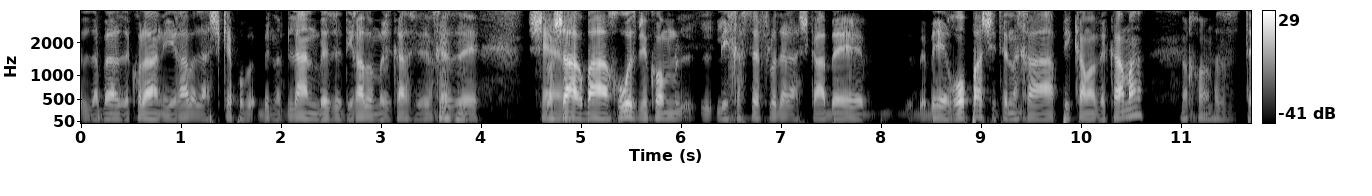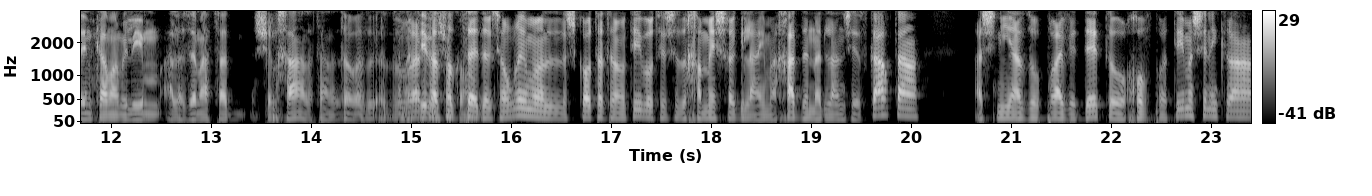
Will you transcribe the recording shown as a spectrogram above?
לדבר על זה, כל הנהירה, להשקיע פה בנדלן, באיזה דירה במרכז, שייתן לך איזה שלושה, ארבעה אחוז, במקום להיחשף, לא יודע, להשקעה ב- באירופה, שייתן לך פי כמה וכמה. נכון. אז תן כמה מילים על זה מהצד שלך, על הת- טוב, אז, אז רק לעשות. סדר, כשאומרים על השקעות אלטרנטיביות יש איזה חמש רגליים, אחת זה נדל"ן שהזכרת, השנייה זו private debt או חוב פרטי מה שנקרא,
